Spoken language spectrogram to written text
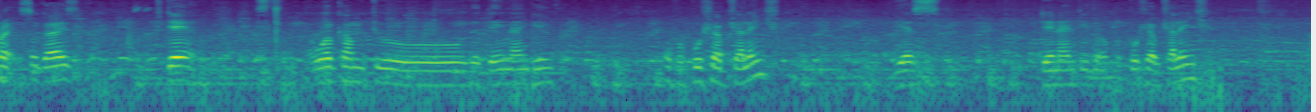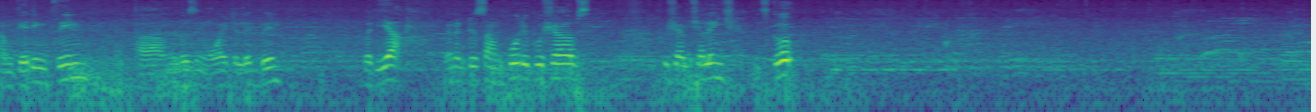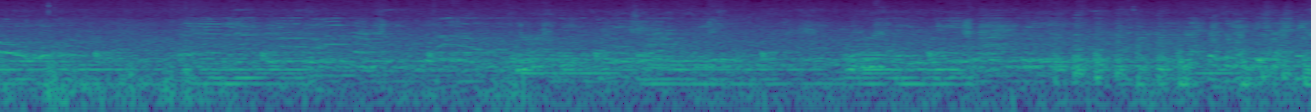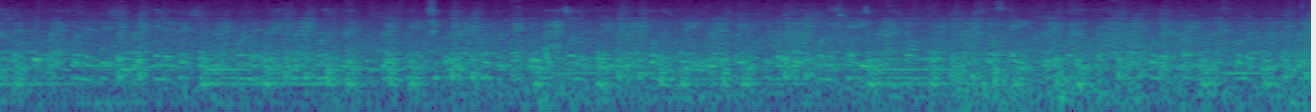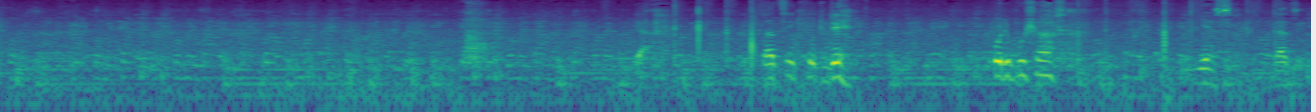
Right, so guys, today, welcome to the day 19th of a push-up challenge. Yes, day 19th of a push-up challenge. I'm getting thin. I'm losing weight a little bit, but yeah, gonna do some 40 push-ups, push-up challenge. Let's go. Yeah, that's it for today. 40 push-ups. Yes, that's it.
